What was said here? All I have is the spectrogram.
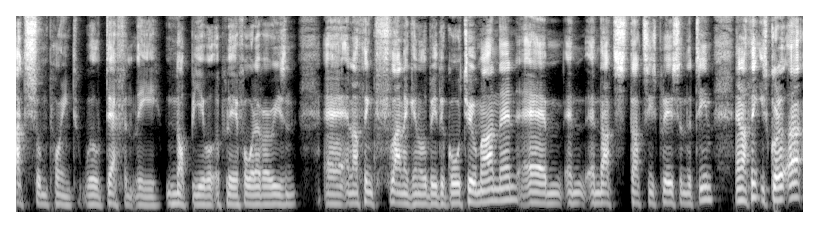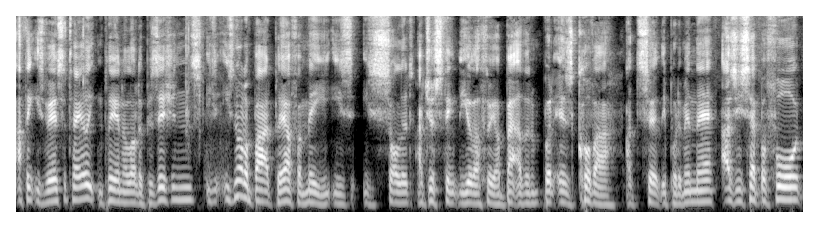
at some point will definitely not be able to play for whatever reason. Uh, and I think Flanagan will be the go-to man then, um, and and that's that's his place in the team. And I think he's good at that. I think he's versatile. He can play in a lot of positions. He's, he's not a bad player for me. He's he's solid. I just think the other three are better than him. But his cover, I'd certainly put him in there. As you said before,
